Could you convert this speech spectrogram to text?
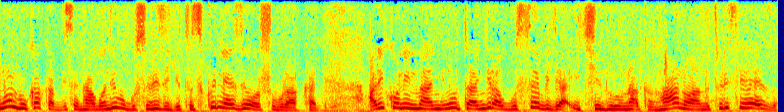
Nuntuka kabisa ntabwo ndi bugusubize igitutsi. Ko ineza ihosha uburakari. Ariko nutangira gusebya ikintu runaka. Nka hano hantu turi si heza.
